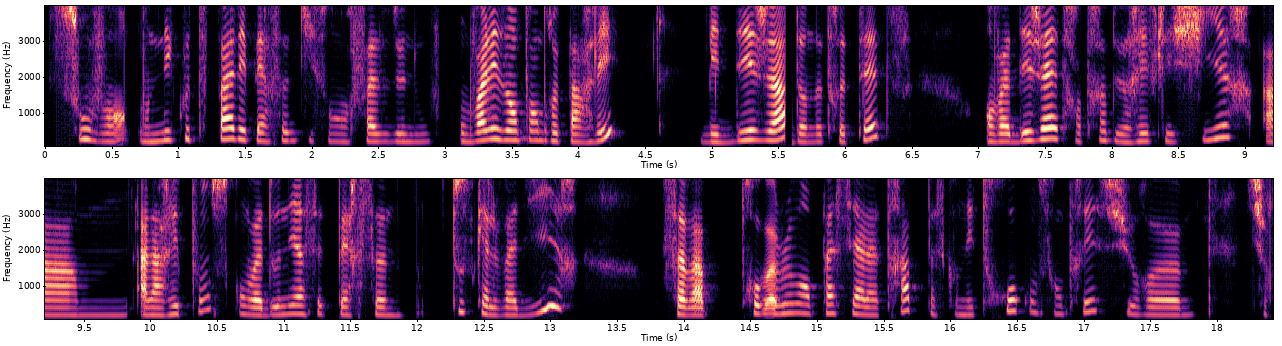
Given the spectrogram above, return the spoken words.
Souvent, on n'écoute pas les personnes qui sont en face de nous. On va les entendre parler, mais déjà, dans notre tête, on va déjà être en train de réfléchir à, à la réponse qu'on va donner à cette personne. Tout ce qu'elle va dire, ça va probablement passer à la trappe parce qu'on est trop concentré sur, euh, sur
